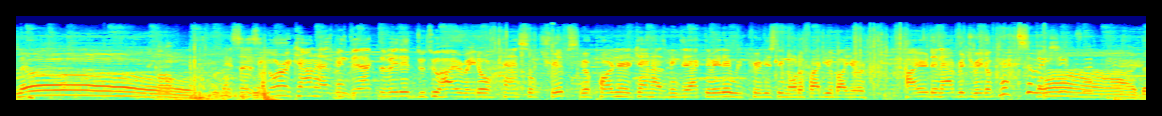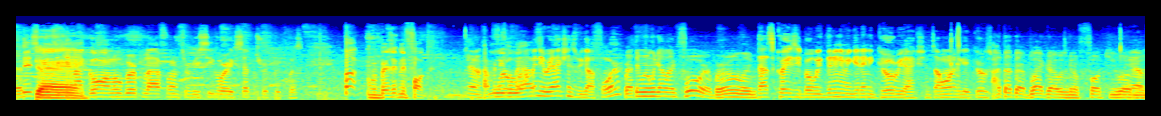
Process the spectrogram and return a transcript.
No. It says your account has been deactivated due to high rate of canceled trips. Your partner account has been deactivated. We previously notified you about your higher than average rate of cancellation. Ah, that's This means you Dang. cannot go on Uber platform to receive or accept trip requests. Fuck. We're basically fucked. Yeah. How many Well, do we How have? many reactions we got? Four. I think we only got like four, bro. Like, That's crazy, bro. We didn't even get any girl reactions. I wanted to get girls. I thought that black guy was gonna fuck you up, Yeah. my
